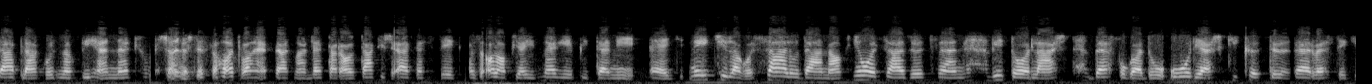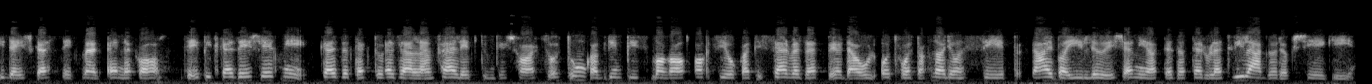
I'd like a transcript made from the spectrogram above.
táplálkoznak, pihennek. Sajnos ezt a 60 hektárt már letaralták, és elkezdték az alapjait megépíteni egy négy csillagos szállodának, 850 vitorlást befogadó óriás kikötő tervezték ide, és kezdték meg ennek a építkezését. Mi kezdetektől ez ellen felléptünk és harcoltunk. A Greenpeace maga akciókat is szervezett, például ott voltak nagyon szép tájba illő, és emiatt ez a terület világörökségi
